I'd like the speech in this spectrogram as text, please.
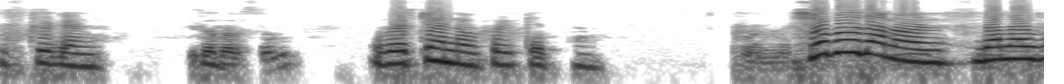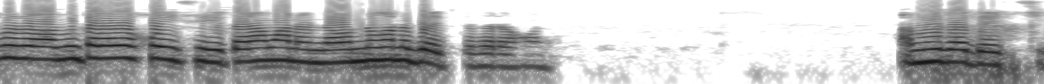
স্টুডেন্ট জানান জানার পরে আমি তারা কইছি তারা মানে না অন্য মানে দেখতে পারে এখন আমি বা দেখছি।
